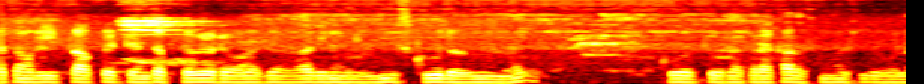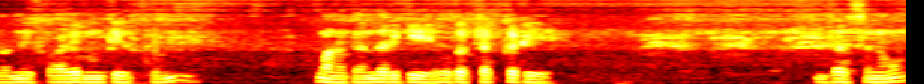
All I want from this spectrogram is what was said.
గతంలో ఈ ప్రాపర్టీ అంతా ప్రైవేట్ వాళ్ళ ఆధీనంలో ఉంది స్కూల్ అవి ఉన్నాయి. కోర్టు రకరకాల సమస్యలు వాళ్ళన్నీ స్వాధీనం చేసుకొని మనకందరికీ ఒక చక్కటి దర్శనం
